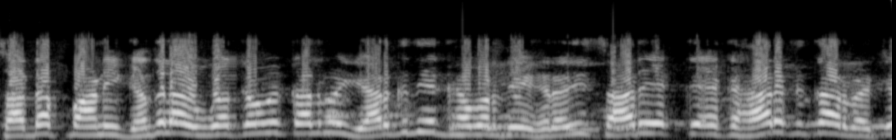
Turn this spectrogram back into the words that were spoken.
ਸਾਡਾ ਪਾਣੀ ਗੰਧਲਾ ਹੋਊਗਾ ਕਿਉਂਕਿ ਕੱਲ ਮੈਂ ਯਰਗ ਦੀ ਖਬਰ ਦੇਖ ਰਿਹਾ ਸੀ, ਸਾਰੇ ਇੱਕ ਇੱਕ ਹਰ ਇੱਕ ਘਰ ਵਿੱਚ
